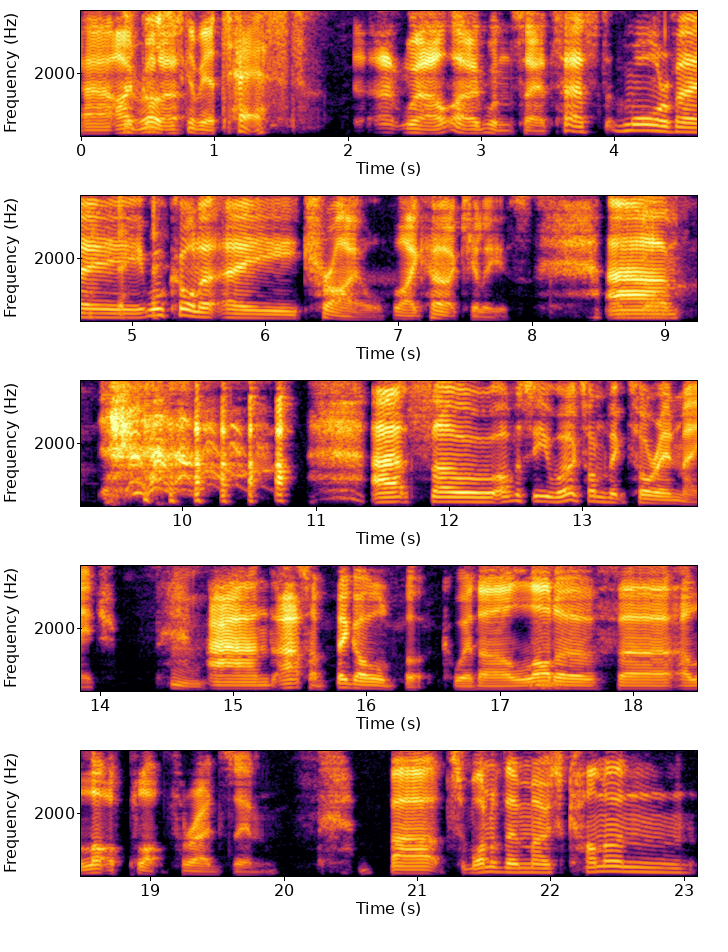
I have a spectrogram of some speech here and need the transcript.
Uh, I've got. A, it's going to be a test. Uh, well, I wouldn't say a test. More of a. we'll call it a trial, like Hercules. Oh, um, uh, so obviously you worked on Victorian Mage, hmm. and that's a big old book with a lot hmm. of uh, a lot of plot threads in. But one of the most common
